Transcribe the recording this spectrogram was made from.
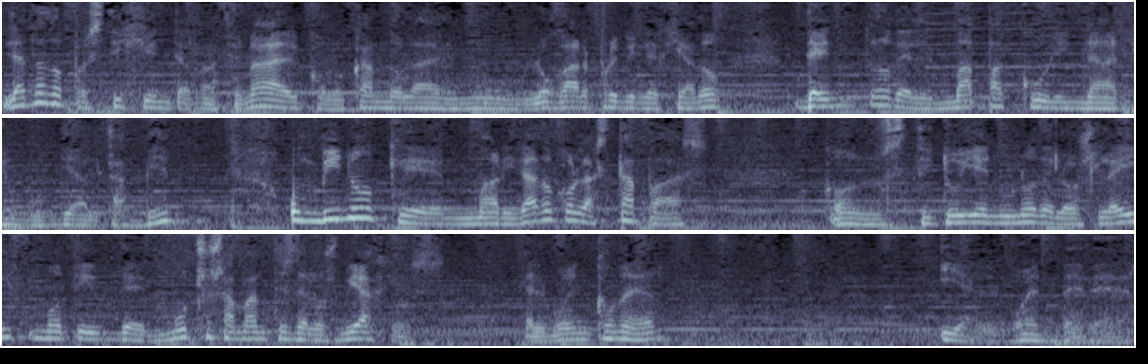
le ha dado prestigio internacional colocándola en un lugar privilegiado dentro del mapa culinario mundial también. Un vino que, maridado con las tapas, constituyen uno de los leitmotiv de muchos amantes de los viajes, el buen comer y el buen beber.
